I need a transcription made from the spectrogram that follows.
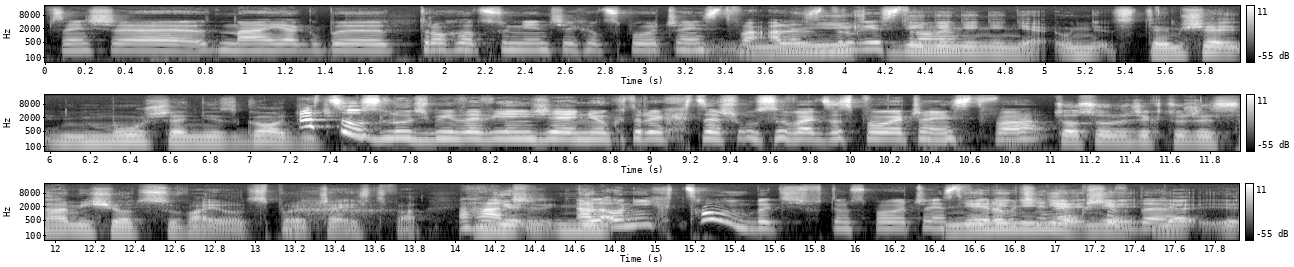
W sensie na jakby trochę odsunięcie ich od społeczeństwa, ale z Nikt- drugiej nie, strony. Nie, nie, nie, nie, z tym się muszę nie zgodzić. Co z ludźmi we więzieniu, których chcesz usuwać ze społeczeństwa? To są ludzie, którzy sami się odsuwają od społeczeństwa. Aha, Nie- czyli, nie- ale oni chcą być w tym społeczeństwie i robić innym krzywdę. Ja, ja, nie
